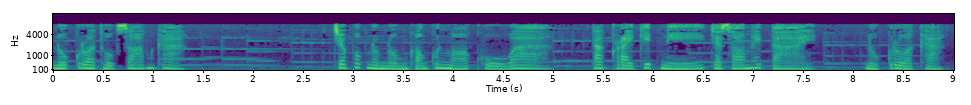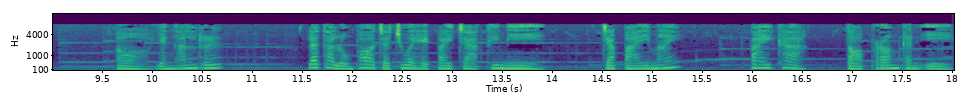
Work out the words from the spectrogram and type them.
หนูกลัวถูกซ้อมค่ะ เจ้าพวกหนุ่มๆของคุณหมอขู่ว่า ถ้าใครคิดหนีจะซ้อมให้ตาย หนูกลัวค่ะอ๋ออย่างนั้นหรือ และถ้าหลวงพ่อจะช่วยให้ไปจากที่นี่ จะไปไหม ไปค่ะ ตอบพร้อมกันอีก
